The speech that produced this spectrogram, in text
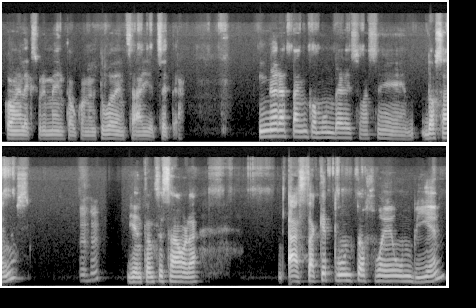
Con el experimento, con el tubo de ensayo, etcétera. Y no era tan común ver eso hace dos años. Y entonces ahora, ¿hasta qué punto fue un bien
